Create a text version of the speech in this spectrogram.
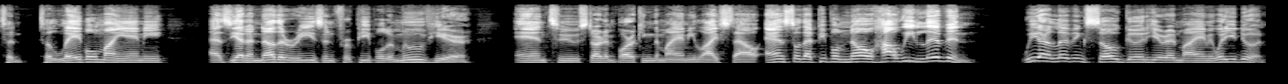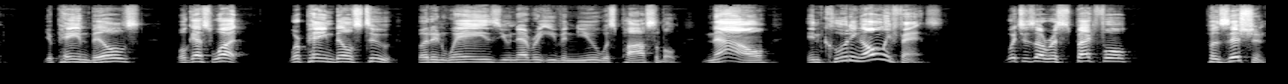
to, to label Miami as yet another reason for people to move here and to start embarking the Miami lifestyle, and so that people know how we live in. We are living so good here in Miami. What are you doing? You're paying bills? Well, guess what? We're paying bills too but in ways you never even knew was possible. Now, including OnlyFans, which is a respectful position.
